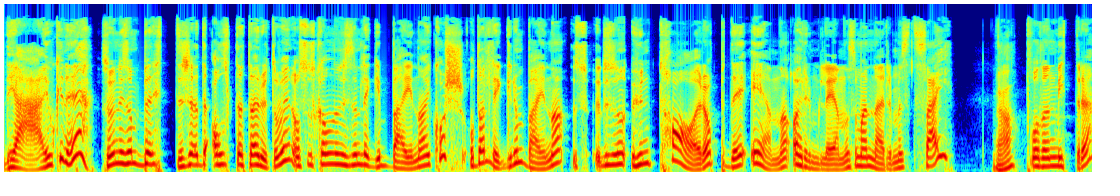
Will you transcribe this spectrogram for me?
De er jo ikke det! Så hun liksom bretter seg alt dette er utover, og så skal hun liksom legge beina i kors. Og da legger hun beina liksom, Hun tar opp det ene armlenet som er nærmest seg, Ja. på den midtre.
